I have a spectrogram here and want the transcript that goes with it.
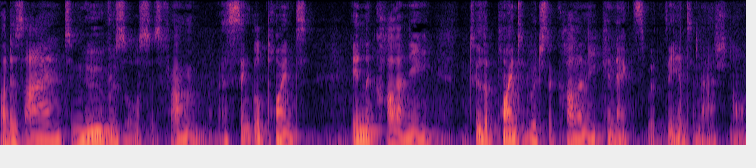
are designed to move resources from a single point in the colony to the point at which the colony connects with the international.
